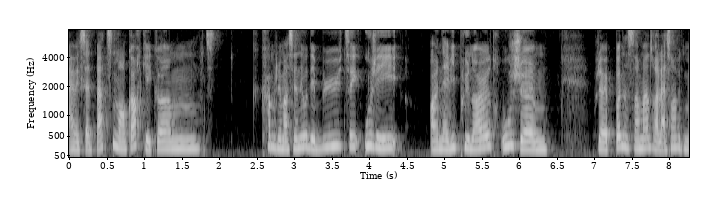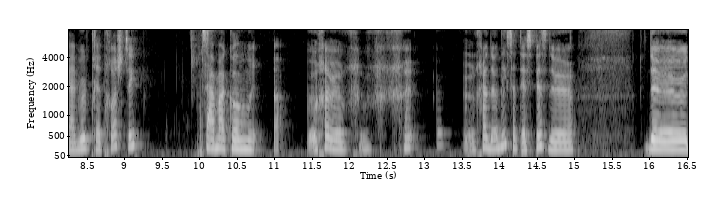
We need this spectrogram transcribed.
avec cette partie de mon corps qui est comme, comme je l'ai mentionné au début, tu sais, où j'ai un avis plus neutre, où je j'avais pas nécessairement de relation avec ma vulve très proche, tu sais. Ça m'a comme redonné cette espèce de de,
